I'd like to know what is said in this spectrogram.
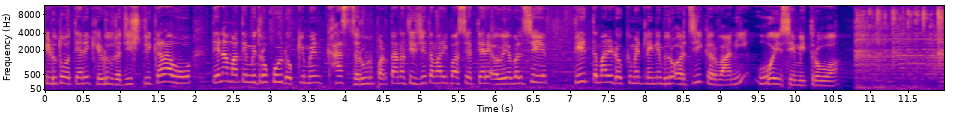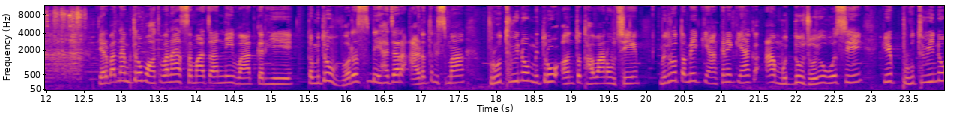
ખેડૂતો અત્યારે ખેડૂત રજિસ્ટ્રી કરાવો તેના માટે મિત્રો કોઈ ડોક્યુમેન્ટ ખાસ જરૂર પડતા નથી. જે તમારી પાસે અત્યારે અવેલેબલ છે તે જ તમારી ડોક્યુમેન્ટ લઈને મિત્રો અરજી કરવાની હોય છે મિત્રો. ત્યારબાદના મિત્રો મહત્વના સમાચારની વાત કરીએ તો મિત્રો વર્ષ બે હજાર આડત્રીસમાં પૃથ્વીનો મિત્રો અંત થવાનો છે. મિત્રો તમે ક્યાંક ને ક્યાંક આ મુદ્દો જોયો હશે કે પૃથ્વીનો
